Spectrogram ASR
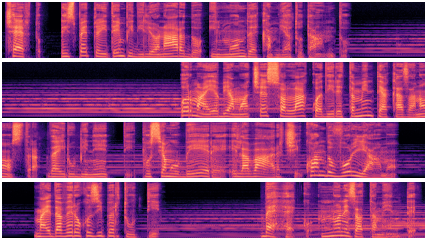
Certo, rispetto ai tempi di Leonardo il mondo è cambiato tanto. Ormai abbiamo accesso all'acqua direttamente a casa nostra, dai rubinetti, possiamo bere e lavarci quando vogliamo. Ma è davvero così per tutti? Beh, ecco, non esattamente.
